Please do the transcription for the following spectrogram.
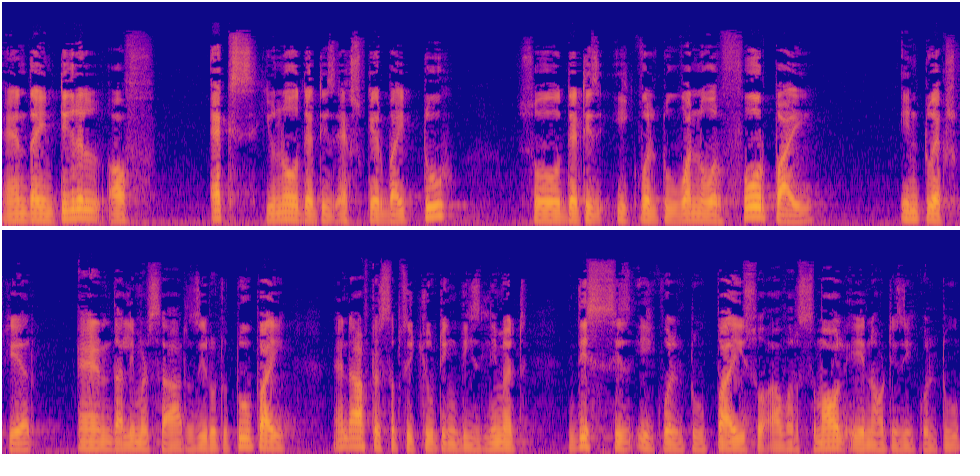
And the integral of x, you know, that is x square by 2, so that is equal to 1 over 4 pi into x square and the limits are 0 to 2 pi, and after substituting these limit, this is equal to pi. So, our small a naught is equal to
